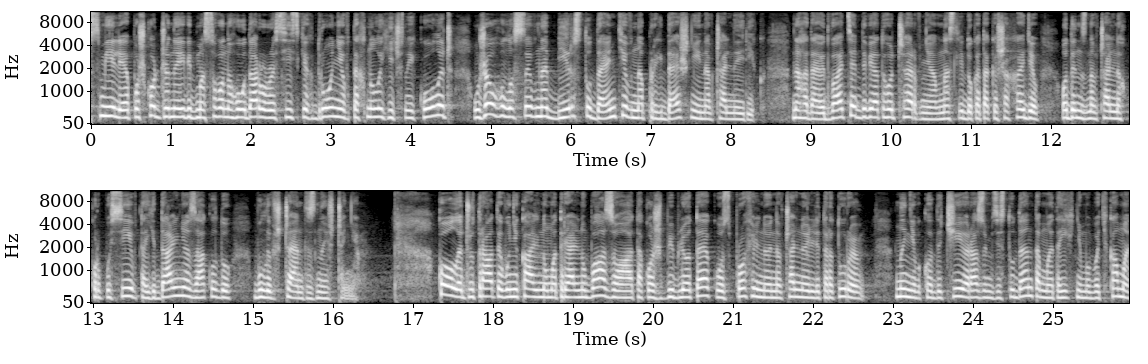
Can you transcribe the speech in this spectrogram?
Смілі пошкоджений від масованого удару російських дронів технологічний коледж уже оголосив набір студентів на прийдешній навчальний рік. Нагадаю, 29 червня внаслідок атаки шахедів один з навчальних корпусів та їдальня закладу були вщент знищені. Коледж втратив унікальну матеріальну базу, а також бібліотеку з профільною навчальною літературою. Нині викладачі разом зі студентами та їхніми батьками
